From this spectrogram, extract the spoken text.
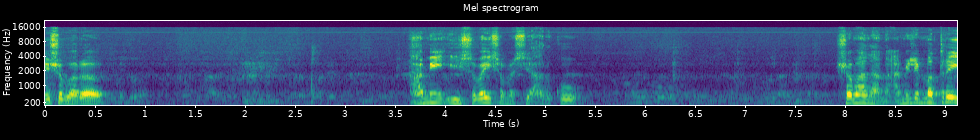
यसो भएर हामी यी सबै समस्याहरूको समाधान। हामीले मात्रै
